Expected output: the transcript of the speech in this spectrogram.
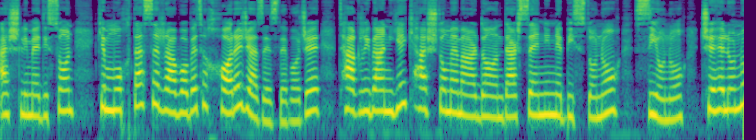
اشلی مدیسون که مختص روابط خارج از ازدواجه تقریبا یک هشتم مردان در سنین 29, 39, 49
